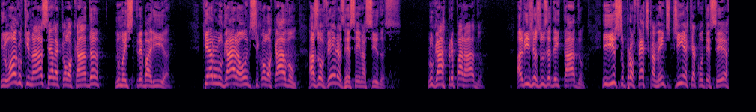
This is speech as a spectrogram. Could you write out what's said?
E logo que nasce, ela é colocada numa estrebaria, que era o lugar onde se colocavam as ovelhas recém-nascidas. Lugar preparado. Ali Jesus é deitado. E isso profeticamente tinha que acontecer,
